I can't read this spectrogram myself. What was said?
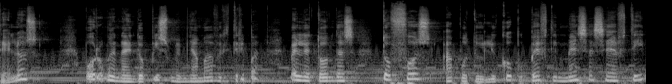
Τέλος, μπορούμε να εντοπίσουμε μια μαύρη τρύπα μελετώντας το φως από το υλικό που πέφτει μέσα σε αυτήν,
